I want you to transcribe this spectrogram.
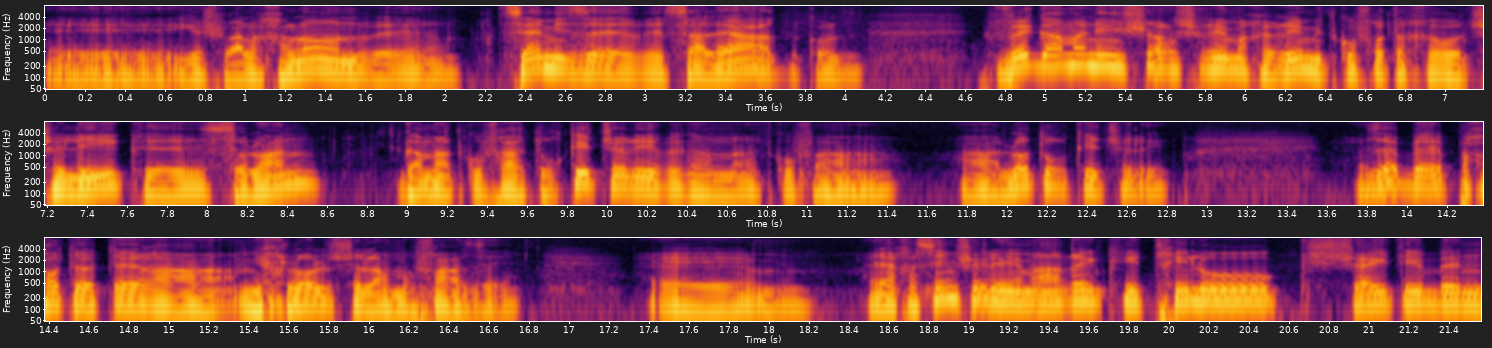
היא יושבה על החלון, וצא מזה, וסע לאט וכל זה. וגם אני שר שירים אחרים מתקופות אחרות שלי כסולן, גם מהתקופה הטורקית שלי וגם מהתקופה הלא טורקית שלי. וזה פחות או יותר המכלול של המופע הזה. אה, היחסים שלי עם אריק התחילו כשהייתי בן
